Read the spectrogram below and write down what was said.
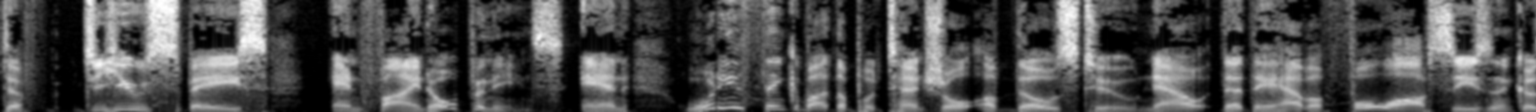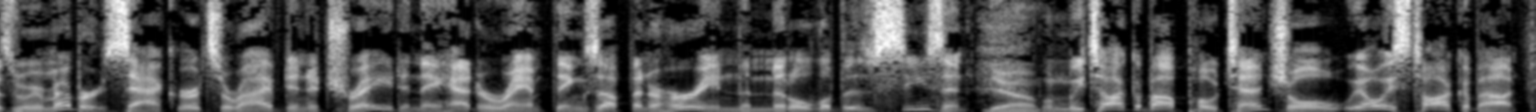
to, to use space and find openings. And what do you think about the potential of those two now that they have a full off season? Because remember, Zach Ertz arrived in a trade and they had to ramp things up in a hurry in the middle of his season. Yeah. When we talk about potential, we always talk about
